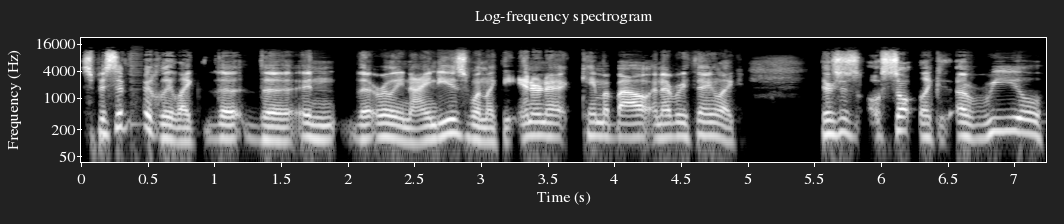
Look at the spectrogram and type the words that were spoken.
specifically like the the in the early 90s when like the internet came about and everything like there's just so like a real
